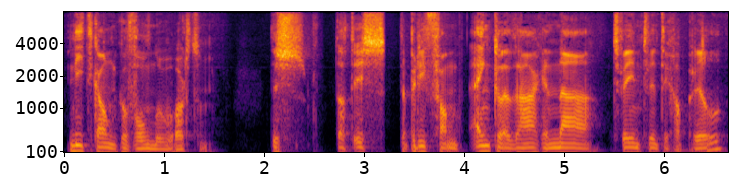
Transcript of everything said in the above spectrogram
niet kan gevonden worden. Dus dat is de brief van enkele dagen na 22 april.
